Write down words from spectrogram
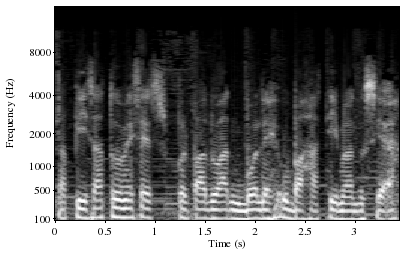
tapi satu message perpaduan boleh ubah hati manusia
